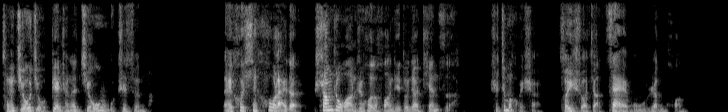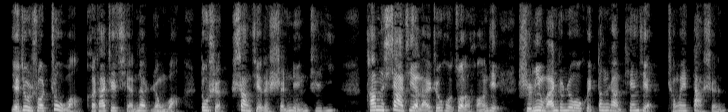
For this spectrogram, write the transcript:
从九九变成了九五至尊嘛。哎，后现后来的商纣王之后的皇帝都叫天子，是这么回事。所以说叫再无人皇，也就是说纣王和他之前的人王都是上界的神灵之一。他们下界来之后做了皇帝，使命完成之后会登上天界成为大神，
